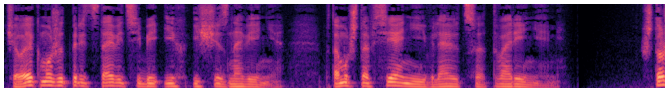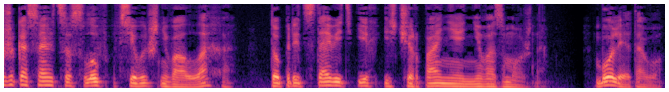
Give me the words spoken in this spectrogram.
человек может представить себе их исчезновение, потому что все они являются творениями. Что же касается слов Всевышнего Аллаха, то представить их исчерпание невозможно. Более того,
